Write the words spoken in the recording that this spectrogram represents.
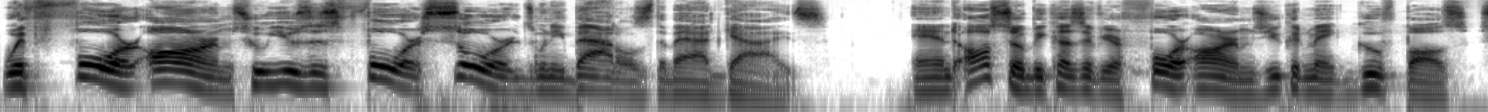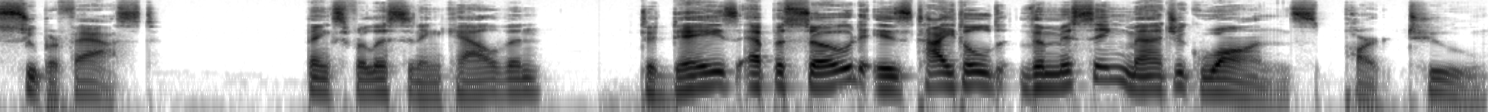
with four arms who uses four swords when he battles the bad guys. And also, because of your four arms, you could make goofballs super fast. Thanks for listening, Calvin. Today's episode is titled The Missing Magic Wands, Part 2.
